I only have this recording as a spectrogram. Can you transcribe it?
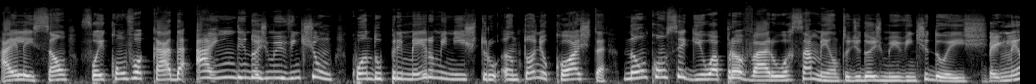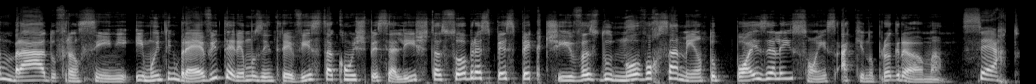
A eleição foi convocada ainda em 2021, quando o primeiro-ministro Antônio Costa não conseguiu aprovar o orçamento de 2022. Bem lembrado, Francine, e muito em breve teremos entrevista com especialistas sobre as perspectivas do novo orçamento pós-eleições aqui no programa. Certo,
